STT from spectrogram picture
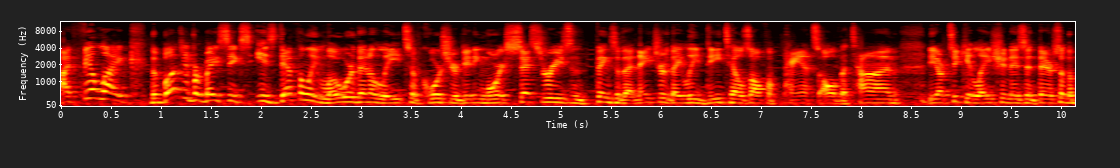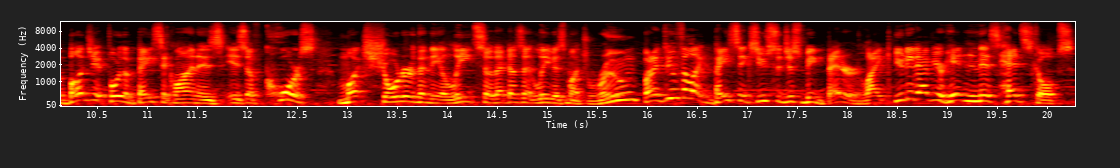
I feel like the budget for Basics is definitely lower than Elites. Of course, you're getting more accessories and things of that nature. They leave details off of pants all the time. The articulation isn't there. So the budget for the basic line is, is of course, much shorter than the Elite, so that doesn't leave as much room. But I do feel like basics used to just be better. Like, you did have your hit and miss head sculpts,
